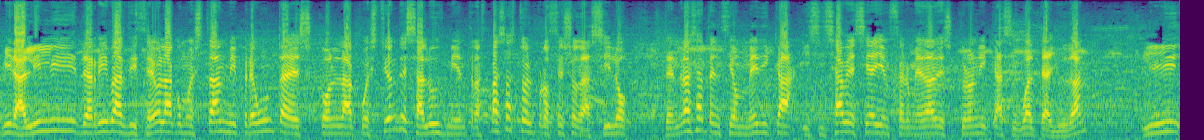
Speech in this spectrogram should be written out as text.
Mira, Lili de Rivas dice, hola, ¿cómo están? Mi pregunta es, con la cuestión de salud, mientras pasas todo el proceso de asilo, ¿tendrás atención médica y si sabes si hay enfermedades crónicas igual te ayudan? Lili,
